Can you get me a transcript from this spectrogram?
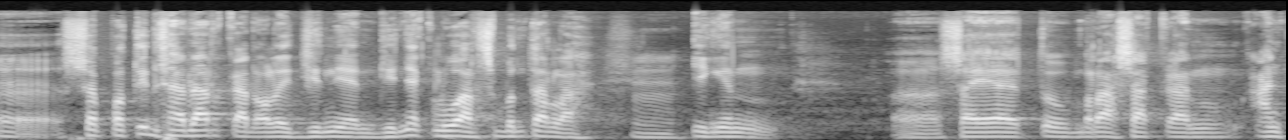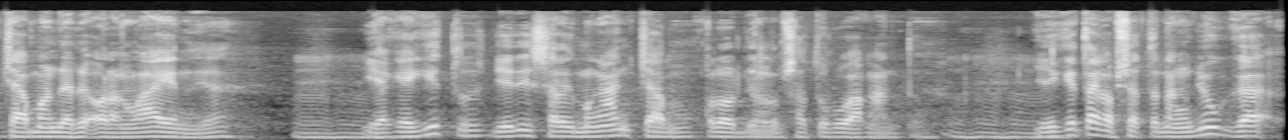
eh, seperti disadarkan oleh jinnya. Jinnya keluar sebentar lah. Ingin eh, saya itu merasakan ancaman dari orang lain ya. Ya kayak gitu. Jadi saling mengancam kalau dalam satu ruangan tuh. Jadi kita nggak bisa tenang juga.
